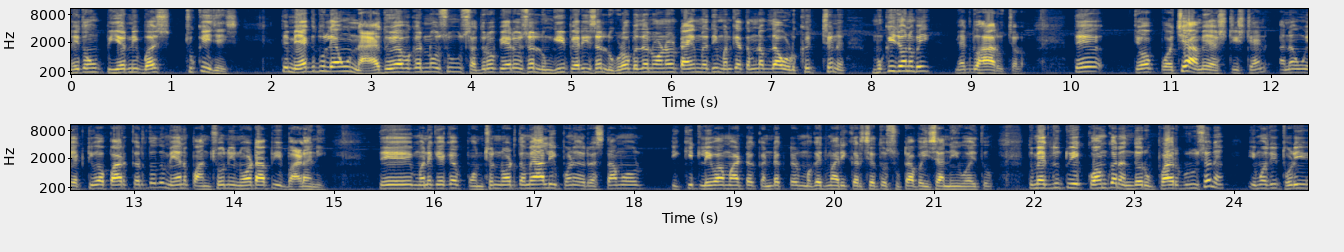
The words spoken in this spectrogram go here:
નહીં તો હું પિયરની બસ ચૂકી જઈશ. તે મેં કીધું લે, હું નાયા ધોયા વગરનો શું? સદરો પહેર્યો છે, લુંગી પહેરી છે, લુગડો બદલવાનો ટાઈમ નથી. મને કે તમને બધા ઓળખ જ છે ને. મૂકી જો ને ભાઈ. મેં કીધું સારું ચલો. તે ત્યાં પહોંચ્યા અમે એસટી સ્ટેન્ડ અને હું એક્ટિવા પાર્ક કરતો હતો. મેં એને પાંચસોની નોટ આપી ભાડાની. તે મને કહે કે, પાંચસોની નોટ તમે આલી, પણ રસ્તામાં ટિકિટ લેવા માટે કંડક્ટર મગજમારી કરશે તો છૂટા પૈસા નહીં હોય તો. તો મેં કીધું, તું એક કોમ કર, અંદર ઉપહાર ગૃહ છે ને, એમાંથી થોડી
